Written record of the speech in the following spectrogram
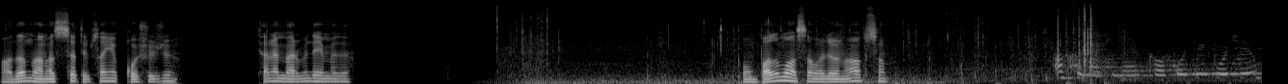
Adam da anasını satayım sanki koşucu. Tane mermi değmedi. Pompalı mı alsam acaba ne yapsam? Officer Martinez, call 4342.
